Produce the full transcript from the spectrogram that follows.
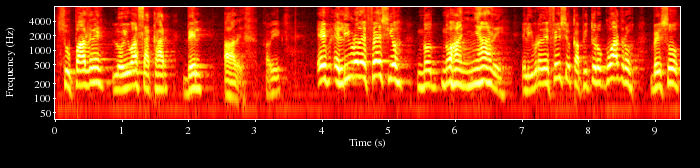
su padre lo iba a sacar del Hades el libro de Efesios nos, añade el libro de Efesios capítulo 4, versos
